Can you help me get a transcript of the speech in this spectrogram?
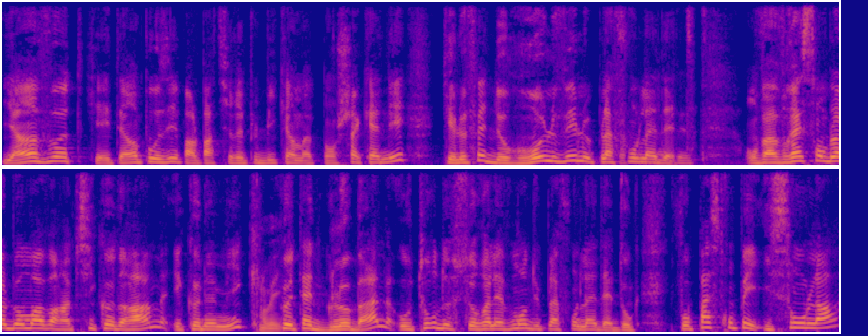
y a un vote qui a été imposé par le Parti républicain maintenant chaque année qui est le fait de relever le plafond de la dette. On va vraisemblablement avoir un psychodrame économique, peut-être global, autour de ce relèvement du plafond de la dette. Donc il ne faut pas se tromper, ils sont là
